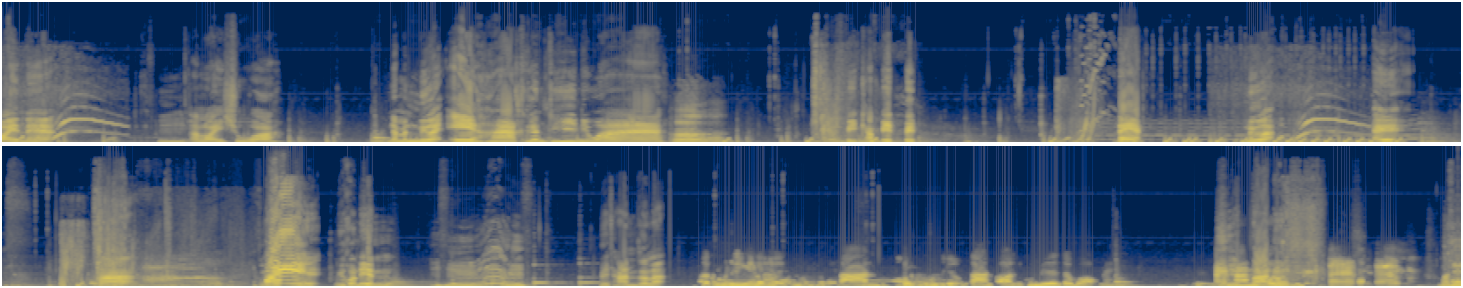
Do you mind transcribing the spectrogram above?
ร่อยนะฮะ อืม อร่อยชัวร์นั่นมันเนื้อ A5 เคลื่อนที่นี่ว่า ปิดครับปิดปิด แดก เนื้อ เอถ้า ไม่ มีคนเห็น อื้อหือ ไม่ทันซะละ เอ้ยคุณสีนะน้ำตาลคุณสีน้ำตาลอ่อน คุณมีอะไรจะบอกไหมสีน้ำตาลเนอะครับมันกู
